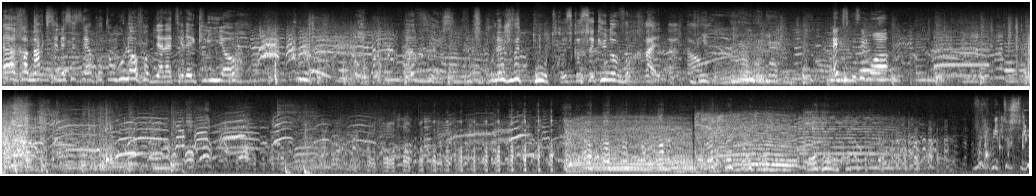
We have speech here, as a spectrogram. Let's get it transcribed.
Ah, remarque, c'est nécessaire pour ton boulot, faut bien attirer le client. Ah, viens ici, mon petit poulet, je vais te montrer ce que c'est qu'une vraie nana. Excusez-moi. Vous l'avez tous vu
